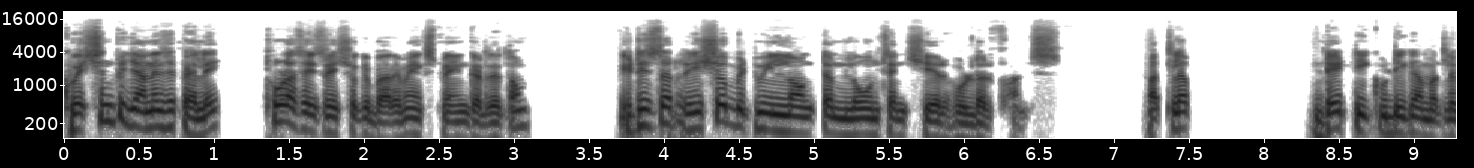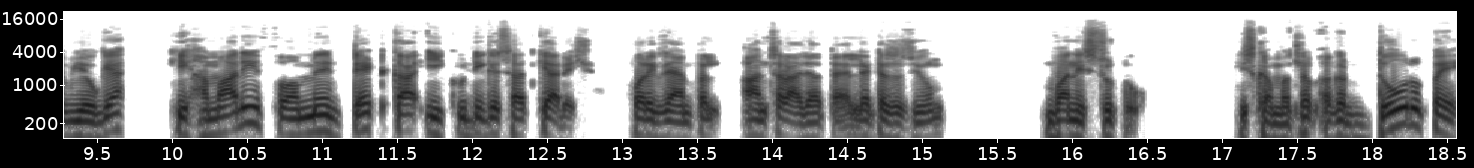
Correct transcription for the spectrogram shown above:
क्वेश्चन पे जाने से पहले थोड़ा सा इस रेशियो के बारे में एक्सप्लेन कर देता हूँ। It is the ratio between long term loans and share holder funds मतलब डेट इक्विटी का मतलब ये हो गया कि हमारी फर्म में डेट का इक्विटी के साथ क्या रेशियो फॉर एग्ज़ाम्पल आंसर आ जाता है let us one is to two इसका मतलब अगर दो रुपए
